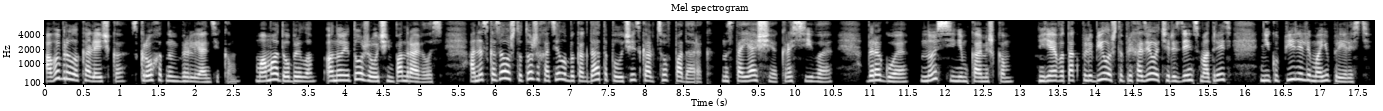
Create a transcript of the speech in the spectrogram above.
а выбрала колечко с крохотным бриллиантиком. Мама одобрила. Оно ей тоже очень понравилось. Она сказала, что тоже хотела бы когда-то получить кольцо в подарок. Настоящее, красивое, дорогое, но с синим камешком. Я его так полюбила, что приходила через день смотреть, не купили ли мою прелесть.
